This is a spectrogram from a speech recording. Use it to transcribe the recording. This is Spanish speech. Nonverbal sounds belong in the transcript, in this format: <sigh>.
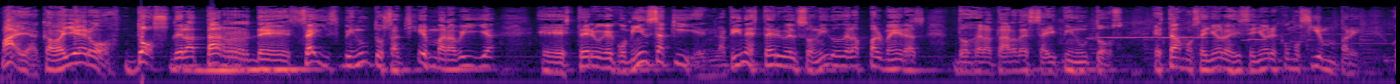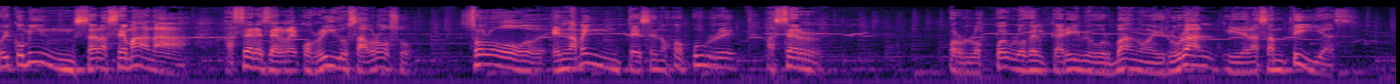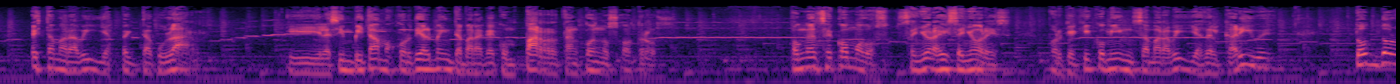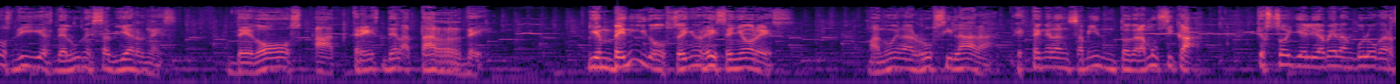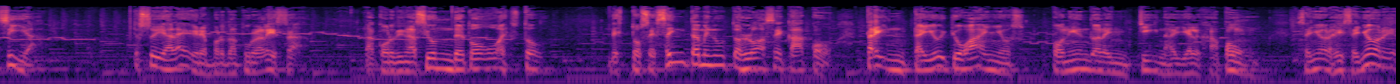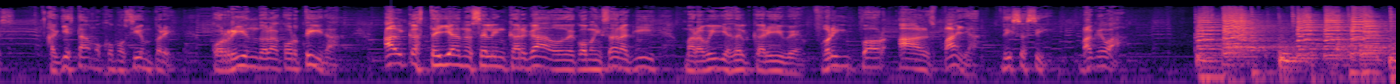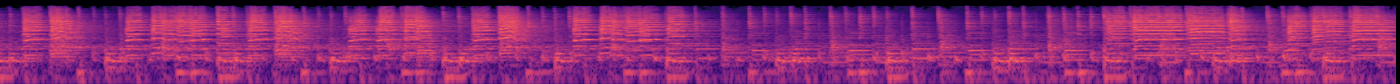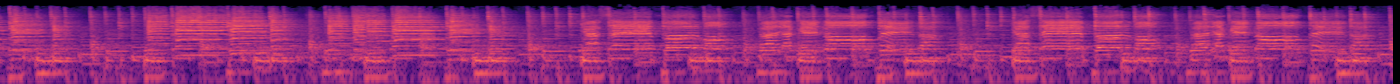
Vaya, caballero, 2 de la tarde, 6 minutos aquí en Maravilla eh, Estéreo que comienza aquí en Latina Estéreo, el sonido de las palmeras, 2 de la tarde, 6 minutos. Estamos, señores y señores, como siempre. Hoy comienza la semana hacer ese recorrido sabroso. Solo en la mente se nos ocurre hacer por los pueblos del Caribe urbano y rural y de las Antillas esta maravilla espectacular. Y les invitamos cordialmente para que compartan con nosotros Pónganse cómodos, señoras y señores, porque aquí comienza Maravillas del Caribe todos los días de lunes a viernes, de 2 a 3 de la tarde. Bienvenidos, señores y señores. Manuela Rusi Lara está en el lanzamiento de la música. Yo soy Eliabel Angulo García. Soy alegre por naturaleza. La coordinación de todo esto de estos 60 minutos lo hace Caco, 38 años poniéndole en China y el Japón. Señoras y señores, aquí estamos como siempre, corriendo la cortina. Al castellano es el encargado de comenzar aquí Maravillas del Caribe. Free for all España. Dice así, va que va. soledad.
